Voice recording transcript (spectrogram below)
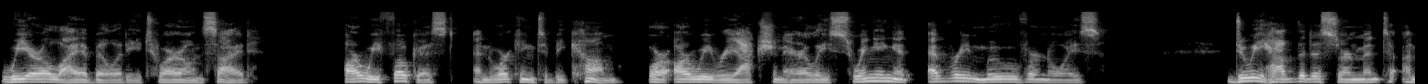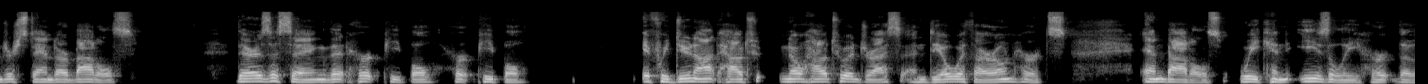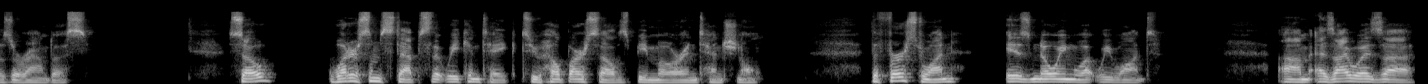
we are a liability to our own side. Are we focused and working to become, or are we reactionarily swinging at every move or noise? Do we have the discernment to understand our battles? There is a saying that hurt people hurt people. If we do not how to know how to address and deal with our own hurts and battles, we can easily hurt those around us. So, what are some steps that we can take to help ourselves be more intentional? The first one is knowing what we want. Um, as I was uh,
